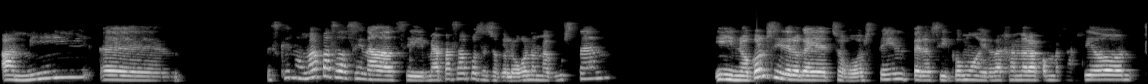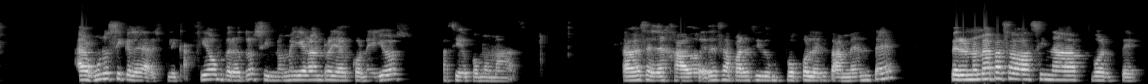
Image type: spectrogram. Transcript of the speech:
A mí, es que no me ha pasado así nada así, me ha pasado pues eso, que luego no me gusten y no considero que haya hecho ghosting, pero sí como ir dejando la conversación, algunos sí que le da explicación, pero otros si no me llega a enrollar con ellos, ha sido como más, ¿sabes? He dejado, he desaparecido un poco lentamente, pero no me ha pasado así nada fuerte.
